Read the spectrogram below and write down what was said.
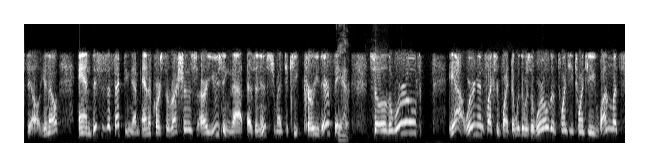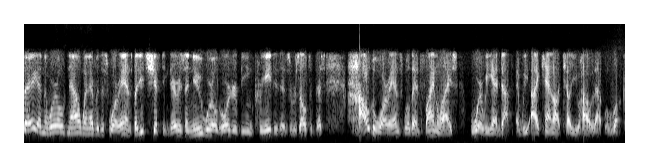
still, you know, and this is affecting them. And of course, the Russians are using that as an instrument to keep curry their favor. Yeah. So the world yeah, we're an inflection point. There was a world of 2021, let's say, and the world now whenever this war ends. But it's shifting. There is a new world order being created as a result of this. How the war ends will then finalize where we end up, and we I cannot tell you how that will look.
